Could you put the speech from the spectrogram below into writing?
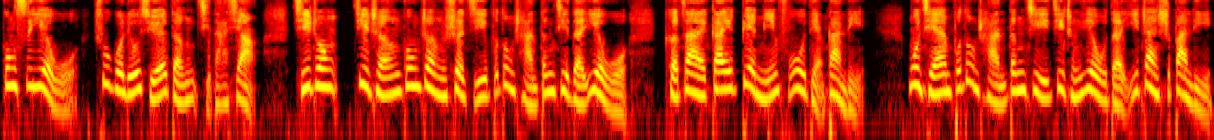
公司业务、出国留学等几大项。其中，继承公证涉及不动产登记的业务，可在该便民服务点办理。目前，不动产登记继承业务的一站式办理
